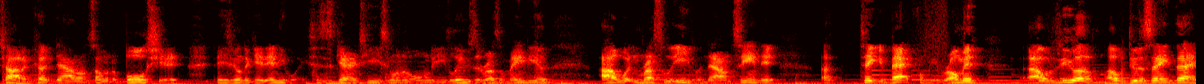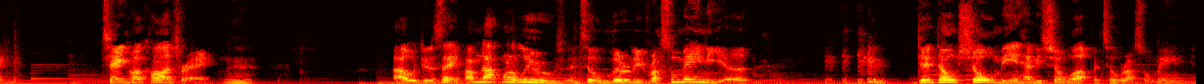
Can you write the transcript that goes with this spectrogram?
try to cut down on some of the bullshit that he's going to get anyway. Since it's guaranteed he's going to only lose at WrestleMania, I wouldn't wrestle either. Now I'm seeing it. I take it back from you, Roman. I would do. Uh, I would do the same thing. Change my contract. I would do the same. If I'm not going to lose until literally WrestleMania, then don't show me and have me show up until WrestleMania.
